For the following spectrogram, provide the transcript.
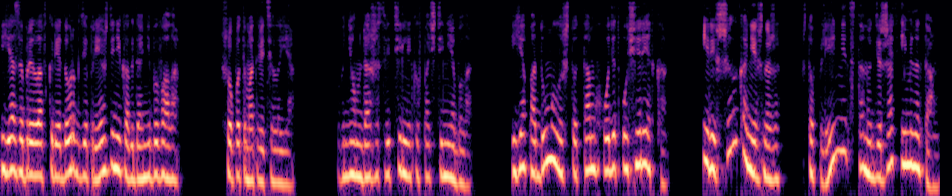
Я забрела в коридор, где прежде никогда не бывало. Шепотом ответила я. В нем даже светильников почти не было. И я подумала, что там ходят очень редко. И решила, конечно же, что пленниц станут держать именно там.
